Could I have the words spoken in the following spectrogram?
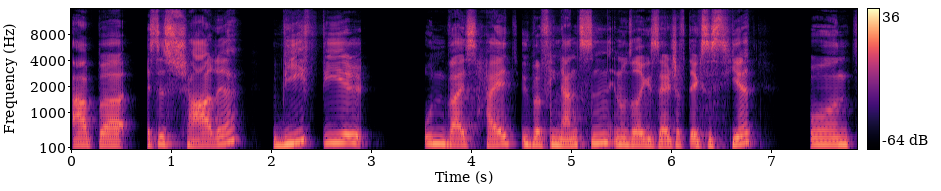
aber es ist schade, wie viel Unweisheit über Finanzen in unserer Gesellschaft existiert und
